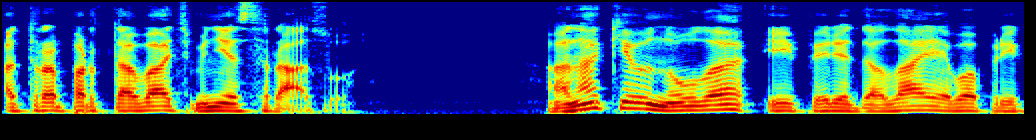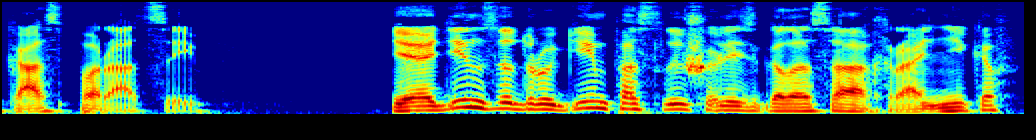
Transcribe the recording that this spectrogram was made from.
отрапортовать мне сразу. Она кивнула и передала его приказ по рации. И один за другим послышались голоса охранников,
